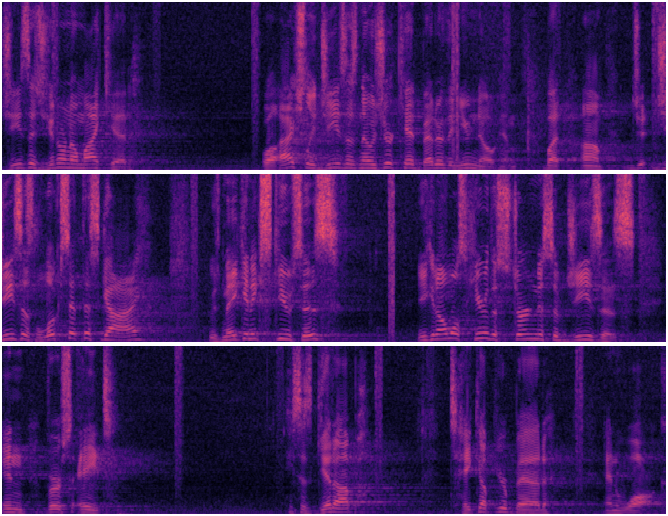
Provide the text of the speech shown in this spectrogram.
Jesus, you don't know my kid. Well, actually, Jesus knows your kid better than you know him. But um, J- Jesus looks at this guy who's making excuses. You can almost hear the sternness of Jesus in verse 8. He says, Get up, take up your bed, and walk.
